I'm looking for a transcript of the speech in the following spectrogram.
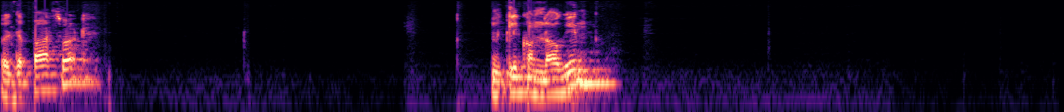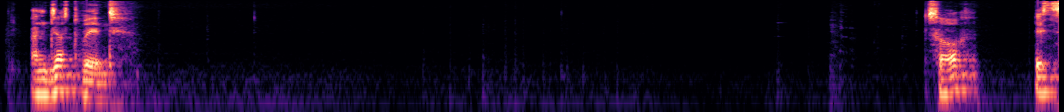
with the password and click on login. And just wait so it's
